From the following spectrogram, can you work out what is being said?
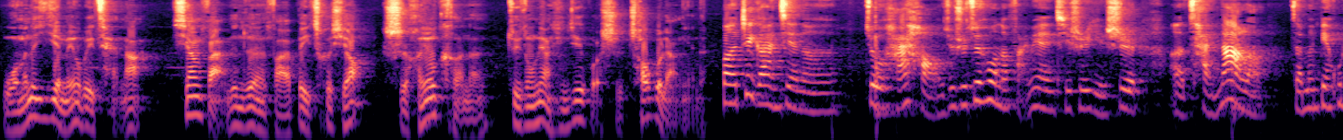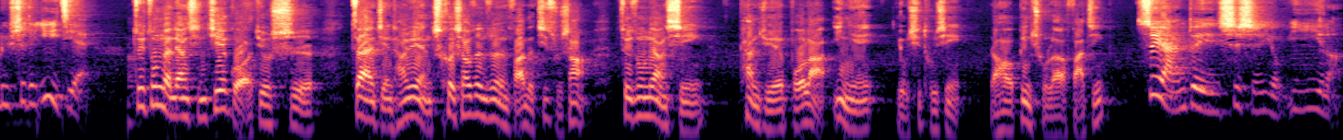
我们的意见没有被采纳，相反认罪认罚被撤销，是很有可能最终量刑结果是超过两年的。呃，这个案件呢就还好，就是最后呢法院其实也是呃采纳了咱们辩护律师的意见。最终的量刑结果就是在检察院撤销认罪认罚的基础上，最终量刑判决博朗一年有期徒刑，然后并处了罚金。虽然对事实有异议了，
